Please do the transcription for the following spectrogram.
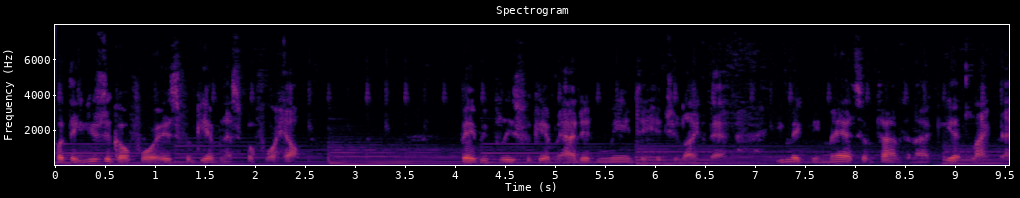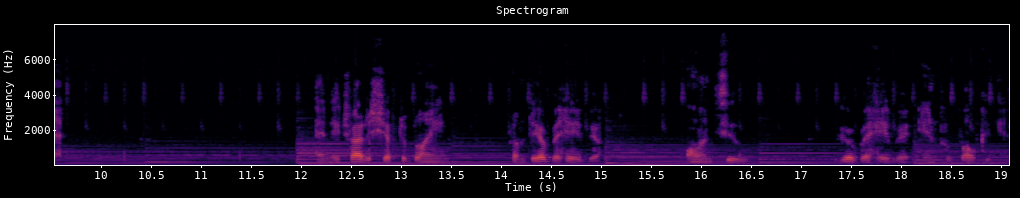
What they usually go for is forgiveness before help. Baby, please forgive me. I didn't mean to hit you like that. You make me mad sometimes, and I get like that. And they try to shift the blame from their behavior onto your behavior in provoking it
